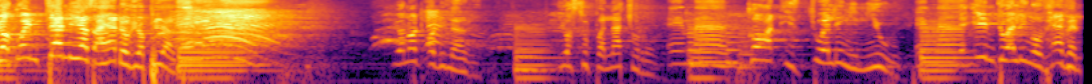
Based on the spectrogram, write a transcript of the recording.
you're going 10 years ahead of your peers. You're not ordinary, you're supernatural. Amen. God is dwelling in you. Amen. The indwelling of heaven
